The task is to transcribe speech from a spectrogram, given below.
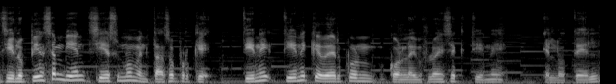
si lo piensan bien, sí es un momentazo porque tiene, tiene que ver con, con la influencia que tiene el hotel,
